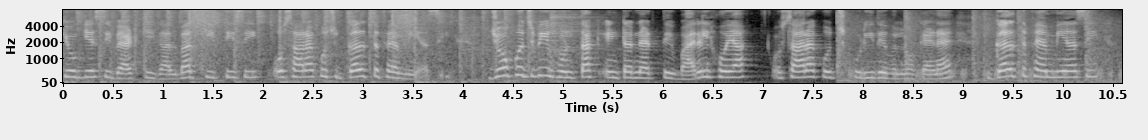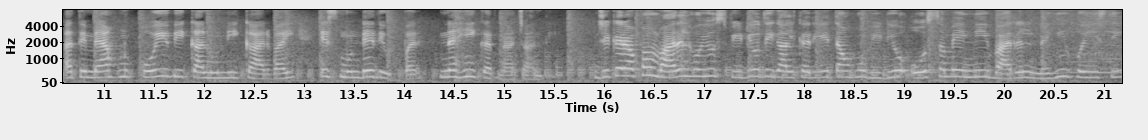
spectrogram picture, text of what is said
ਕਿਉਂਕਿ ਅਸੀਂ ਬੈਠ ਕੇ ਗੱਲਬਾਤ ਕੀਤੀ ਸੀ, ਉਹ ਸਾਰਾ ਕੁਝ ਗਲਤ ਫਹਿਮੀਆਂ ਸੀ। ਜੋ ਕੁਝ ਵੀ ਹੁਣ ਤੱਕ ਇੰਟਰਨੈਟ ਤੇ ਵਾਇਰਲ ਹੋਇਆ ਉਹ ਸਾਰਾ ਕੁਝ ਕੁੜੀ ਦੇ ਵੱਲੋਂ ਕਹਿਣਾ ਹੈ। ਗਲਤ ਫਹਿਮੀਆਂ ਸੀ ਅਤੇ ਮੈਂ ਹੁਣ ਕੋਈ ਵੀ ਕਾਨੂੰਨੀ ਕਾਰਵਾਈ ਇਸ ਮੁੰਡੇ ਦੇ ਉੱਪਰ ਨਹੀਂ ਕਰਨਾ ਚਾਹੁੰਦੀ। ਜੇਕਰ ਆਪਾਂ ਵਾਇਰਲ ਹੋਈ ਉਸ ਵੀਡੀਓ ਦੀ ਗੱਲ ਕਰੀਏ ਤਾਂ ਉਹ ਵੀਡੀਓ ਉਸ ਸਮੇਂ ਇੰਨੀ ਵਾਇਰਲ ਨਹੀਂ ਹੋਈ ਸੀ,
